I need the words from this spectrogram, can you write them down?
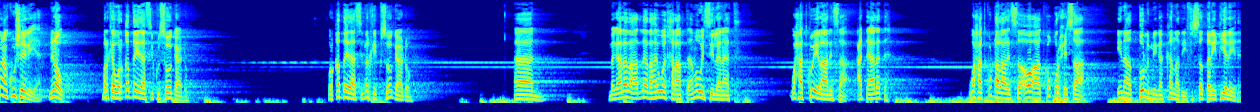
waxaan kuu sheegayaa ninow markay warqaddaydaasi ku soo gaadho warqaddaydaasi markay ku soo gaadho magaalada aad leedahay way kharaabtay ama way sillanaatay. Waxaad ku ilaalisaa caddaaladda. Waxaad ku dhalaalisaa oo aad ku qurxisaa inaad dulmiga ka nadiifiso dariiqyadeeda.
